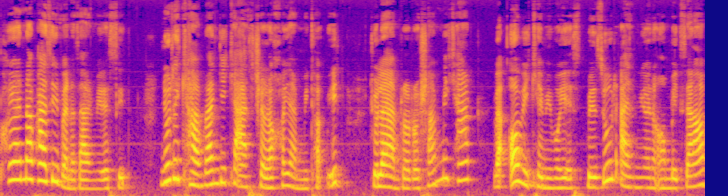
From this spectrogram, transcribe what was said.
پایان نپذیر به نظر می رسید. نور کمرنگی که از چراغهایم میتابید جلویم را روشن می‌کرد و آبی که میبایست به زور از میان آن بگذرم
